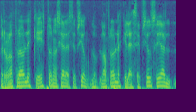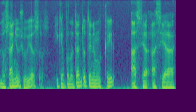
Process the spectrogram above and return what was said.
pero lo más probable es que esto no sea la excepción. Lo, más probable es que la excepción sean los años lluviosos y que por lo tanto tenemos que ir hacia, hacia,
